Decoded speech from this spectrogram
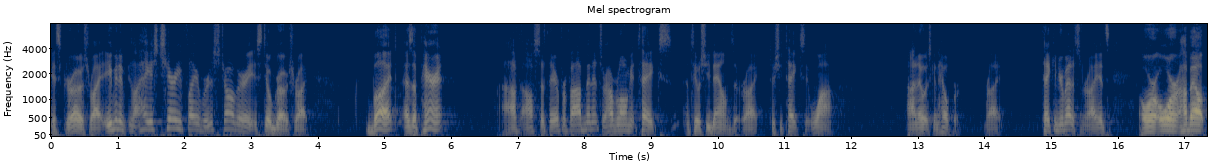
It's gross, right? Even if, like, hey, it's cherry flavored, it's strawberry, it's still gross, right? But as a parent, I'll, I'll sit there for five minutes or however long it takes until she downs it, right? Until she takes it. Why? I know it's going to help her, right? Taking your medicine, right? It's or or how about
